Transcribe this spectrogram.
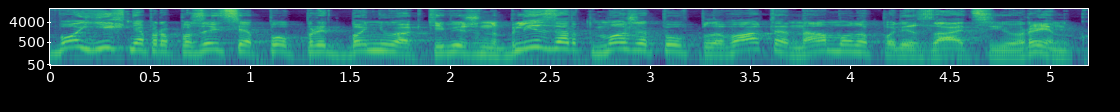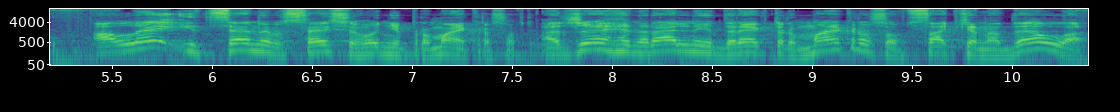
бо їхня пропозиція по придбанню Activision Blizzard може повпливати на монополізацію ринку. Але і це не все сьогодні про Microsoft, адже генеральний директор Microsoft Сатя Наделла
